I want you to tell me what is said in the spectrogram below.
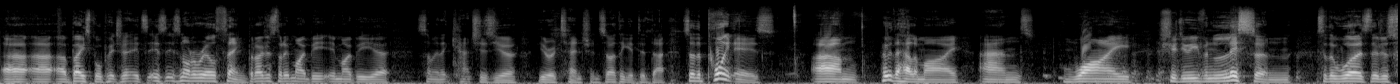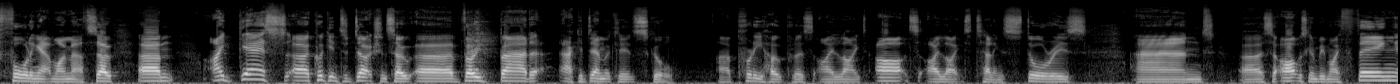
uh, a, a, baseball pitcher, it's, it's, it's, not a real thing. But I just thought it might be it might be uh, something that catches your your attention. So I think it did that. So the point is, um, who the hell am I, and why should you even listen to the words that are just falling out of my mouth? So. Um, I guess a uh, quick introduction. So, uh, very bad academically at school, uh, pretty hopeless. I liked art, I liked telling stories, and uh, so art was going to be my thing.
